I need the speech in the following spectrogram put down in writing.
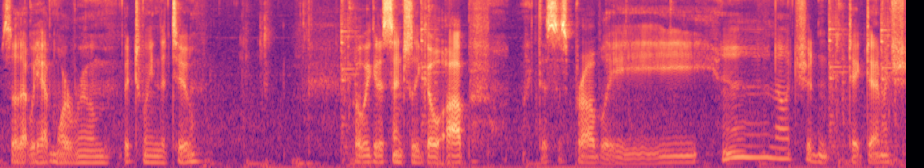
so that we have more room between the two. But we could essentially go up Like this is probably... Eh, no, it shouldn't take damage.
